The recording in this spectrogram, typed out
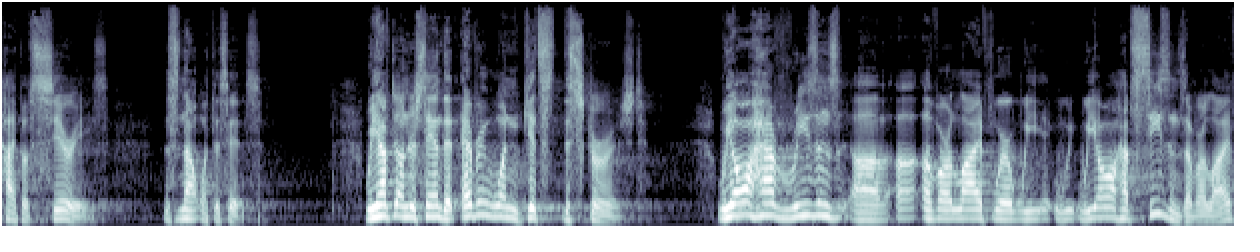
type of series. This is not what this is. We have to understand that everyone gets discouraged. We all have reasons uh, uh, of our life where we, we, we all have seasons of our life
